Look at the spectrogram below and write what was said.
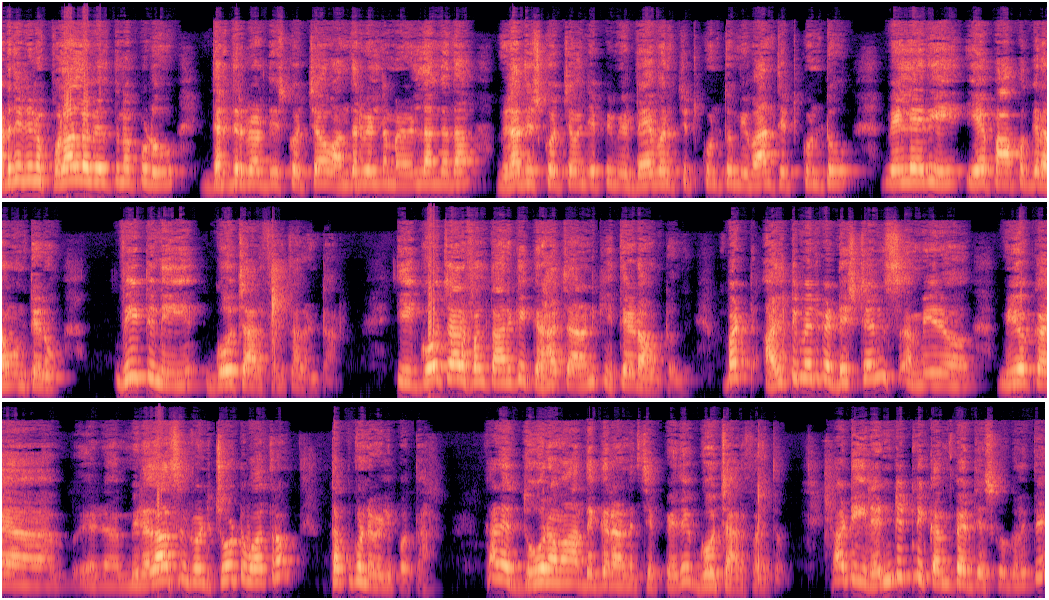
అడిగిన పొలాల్లో వెళ్తున్నప్పుడు దరిద్ర తీసుకొచ్చావు అందరు వెళ్ళిన మనం వెళ్ళాం కదా ఇలా తీసుకొచ్చావు అని చెప్పి మీ డ్రైవర్ తిట్టుకుంటూ మీ వాన్ తిట్టుకుంటూ వెళ్ళేది ఏ పాపగ్రహం ఉంటేనో వీటిని గోచార ఫలితాలు అంటారు. ఈ గోచార ఫలితానికి గ్రహచారానికి తేడా ఉంటుంది. బట్ అల్టిమేట్గా డిస్టెన్స్ మీరు మీ యొక్క మీరు వెళ్ళాల్సినటువంటి చోటు మాత్రం తప్పకుండా వెళ్ళిపోతారు. కానీ దూరమా దగ్గర అని చెప్పేది గోచార ఫలితం. కాబట్టి ఈ రెండింటిని కంపేర్ చేసుకోగలిగితే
